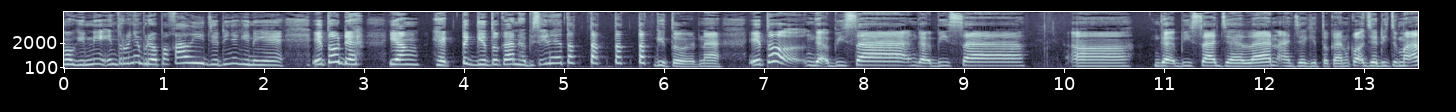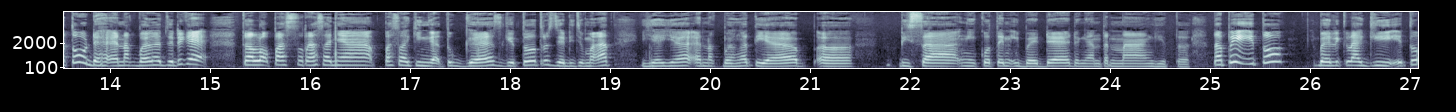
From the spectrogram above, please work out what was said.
Mau gini intronya berapa kali jadinya gini. Itu udah yang hektik gitu kan habis ini tak tak tak tak gitu. Nah itu nggak bisa nggak bisa uh, nggak bisa jalan aja gitu kan. Kok jadi jemaat tuh udah enak banget. Jadi kayak kalau pas rasanya pas lagi nggak tugas gitu terus jadi jemaat iya ya enak banget ya uh, bisa ngikutin ibadah dengan tenang gitu. Tapi itu balik lagi itu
